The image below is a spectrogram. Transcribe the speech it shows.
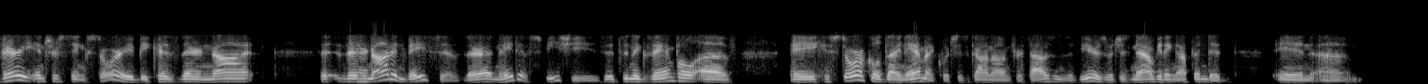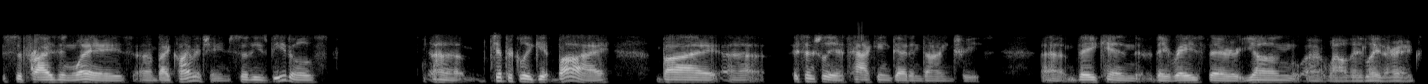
very interesting story because they're not they're not invasive. They're a native species. It's an example of a historical dynamic which has gone on for thousands of years, which is now getting upended in um, surprising ways uh, by climate change. So these beetles uh, typically get by by uh, essentially attacking dead and dying trees. Um, they can they raise their young uh, while they lay their eggs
